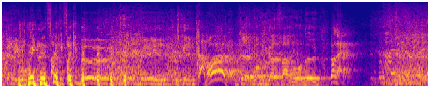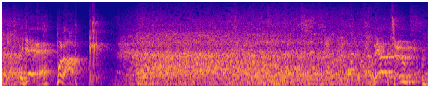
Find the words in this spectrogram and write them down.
We're going to be walking on the fucking, fucking moon. It's going to be brilliant, it's going to be, come on, we're going to be walking on the fucking moon. Like that. They get there, pull up, And the other two have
